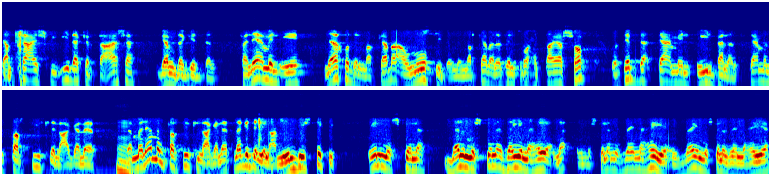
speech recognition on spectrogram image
ترتعش في إيدك ارتعاشة جامدة جدا فنعمل إيه؟ ناخد المركبة أو نوصي بأن المركبة لازم تروح ال tire shop وتبدأ تعمل wheel balance تعمل ترصيص للعجلات م. لما نعمل ترصيص للعجلات نجد إن العميل بيشتكي إيه المشكلة؟ ده المشكلة زي ما هي لا المشكلة مش زي ما هي إزاي المشكلة زي ما هي؟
